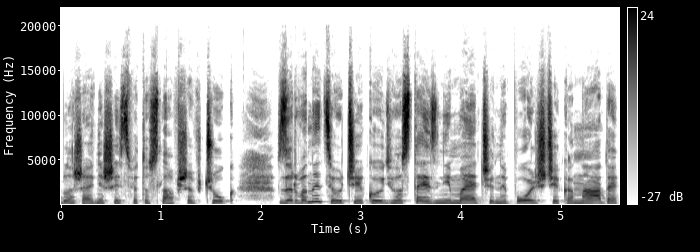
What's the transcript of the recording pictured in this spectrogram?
Блаженніший Святослав Шевчук. В Зарваниці очікують гостей з Німеччини, Польщі, Канади,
